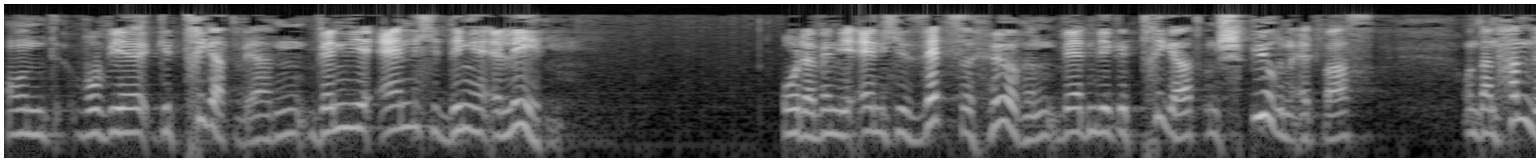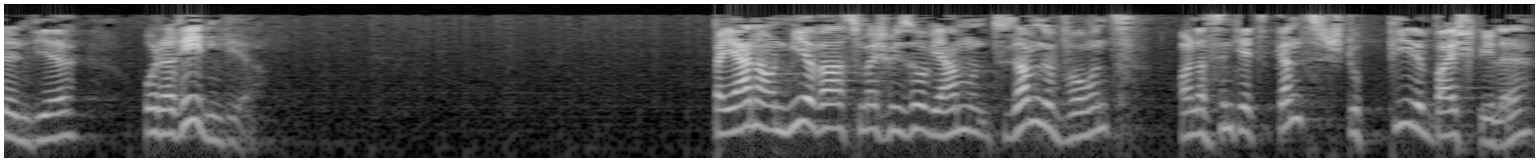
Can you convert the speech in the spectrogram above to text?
und wo wir getriggert werden, wenn wir ähnliche Dinge erleben. Oder wenn wir ähnliche Sätze hören, werden wir getriggert und spüren etwas und dann handeln wir oder reden wir? Bei Jana und mir war es zum Beispiel so, wir haben zusammen gewohnt und das sind jetzt ganz stupide Beispiele,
